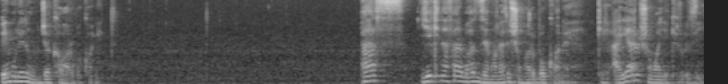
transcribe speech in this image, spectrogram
بمونید اونجا کار بکنید. پس یک نفر باید زمانت شما رو بکنه که اگر شما یک روزی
